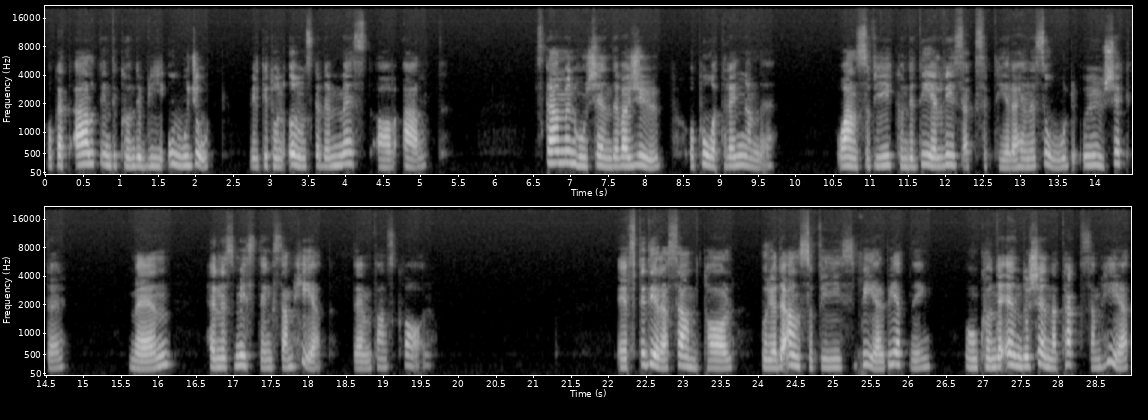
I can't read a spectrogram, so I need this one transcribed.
och att allt inte kunde bli ogjort, vilket hon önskade mest av allt. Skammen hon kände var djup och påträngande och Ann-Sofie kunde delvis acceptera hennes ord och ursäkter. Men hennes misstänksamhet, den fanns kvar. Efter deras samtal började Ann-Sofies bearbetning och hon kunde ändå känna tacksamhet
